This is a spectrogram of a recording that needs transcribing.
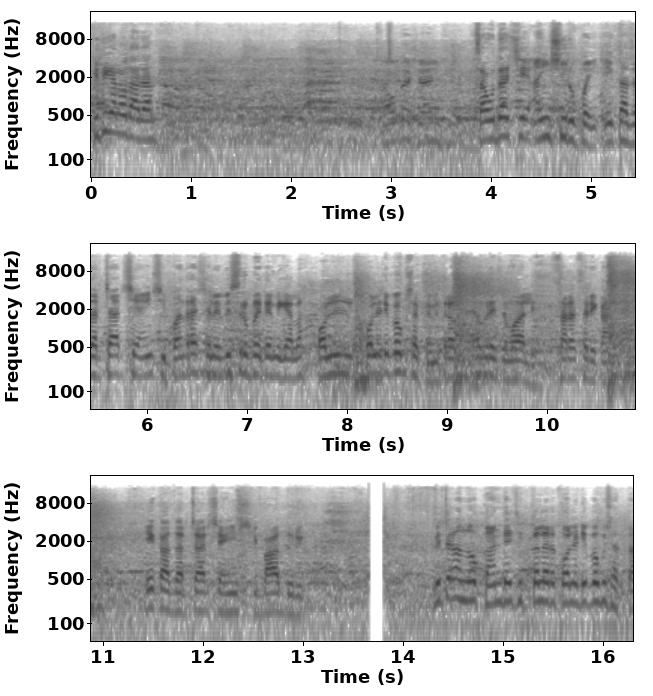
किती गेला हो दादा? चौदाशे ऐंशी रुपये. एक हजार चारशे ऐंशी. पंधराशेला वीस रुपये कमी गेला. क्वालिटी क्वालिटी बघू शकता मित्रांनो. ॲव्हरेज माल सरासरी कांदा. एक हजार चारशे ऐंशी बहादुरी. मित्रांनो कांद्याची कलर क्वालिटी बघू शकता.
